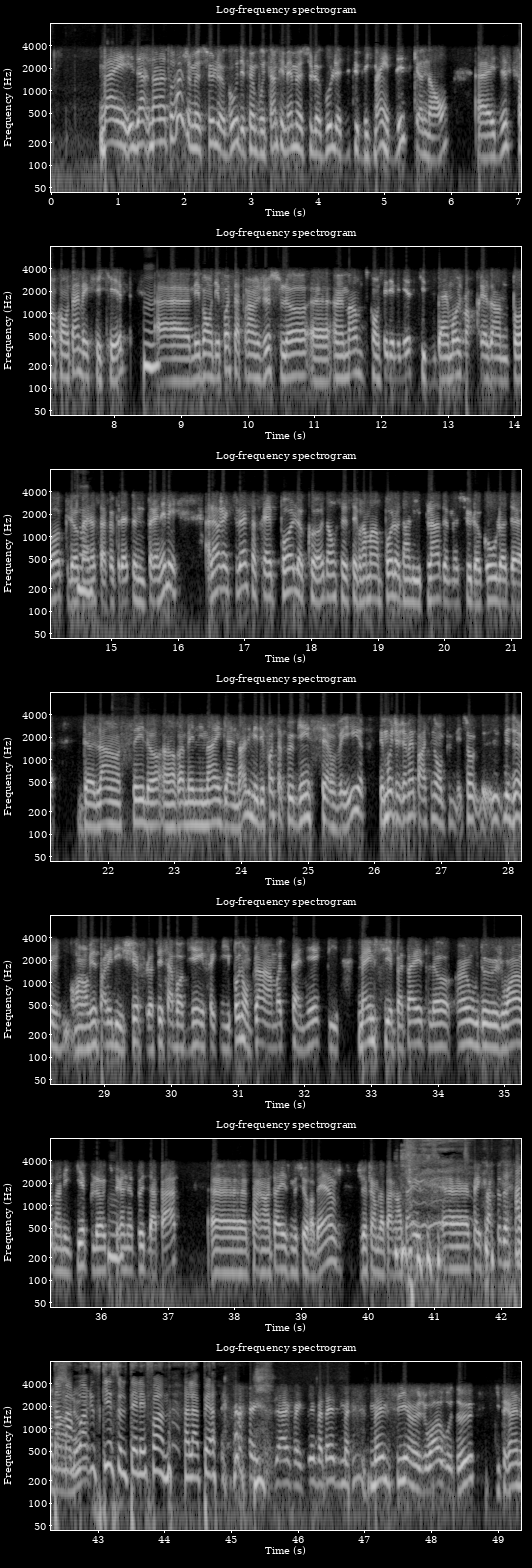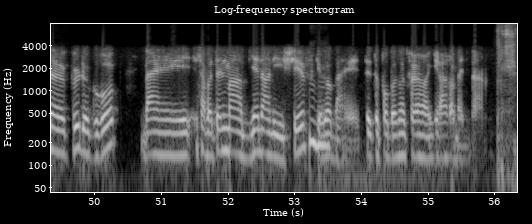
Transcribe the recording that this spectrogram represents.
Ben, dans, dans l'entourage de M. Legault depuis un bout de temps, puis même M. Legault le dit publiquement, ils disent que non. Euh, ils disent qu'ils sont contents avec l'équipe. Mm. Euh, mais bon, des fois, ça prend juste là euh, un membre du Conseil des ministres qui dit ben moi je me représente pas, puis là, Ouais. ben là, ça fait peut-être une traînée. Mais à l'heure actuelle, ça serait pas le cas. Donc, c'est vraiment pas là, dans les plans de M. Legault là, de de lancer là, un remaniement également. Mais des fois, ça peut bien servir. Mais moi, j'ai jamais pensé non plus. mais dire, on vient de parler des chiffres, là, tu sais, ça va bien. Fait qu'il n'est pas non plus en mode panique. Puis même s'il y a peut-être là un ou deux joueurs dans l'équipe là qui Mm. prennent un peu de la patte. Euh, parenthèse, Monsieur Roberge, je ferme la parenthèse. euh, fait que partir de ce Attends, Marois risqué sur le téléphone à l'appel. exact. Fait que, peut-être même s'il y a un joueur ou deux qui traîne un peu le groupe, ben ça va tellement bien dans les chiffres que Mhm. là, ben t'as pas besoin de faire un grand remaniement.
